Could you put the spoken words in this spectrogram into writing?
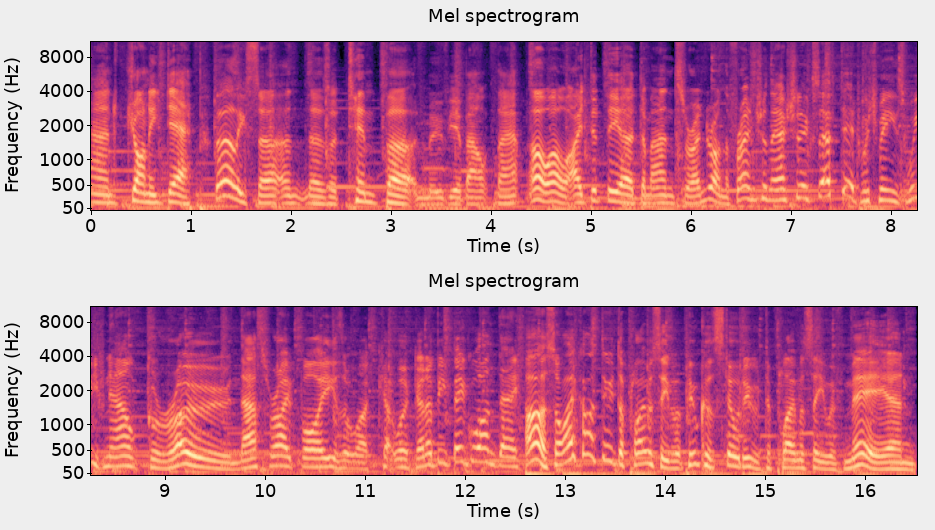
and Johnny Depp. Fairly certain there's a Tim Burton movie about that. Oh, well, I did the uh, demand surrender on the French and they actually accepted, which means we've now grown. That's right, boys. We're, we're gonna be big one day. Oh, so I can't do diplomacy, but people can still do diplomacy with me, and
